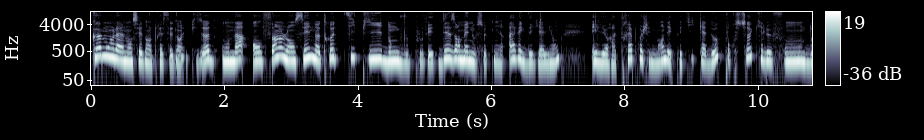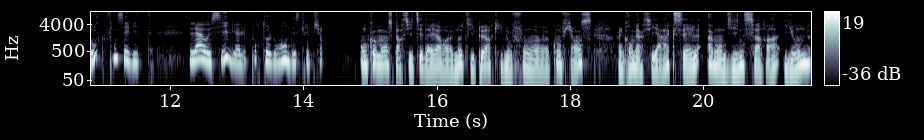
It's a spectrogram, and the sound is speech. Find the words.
Comme on l'a annoncé dans le précédent épisode, on a enfin lancé notre Tipeee, donc vous pouvez désormais nous soutenir avec des galions, et il y aura très prochainement des petits cadeaux pour ceux qui le font, donc foncez vite. Là aussi, il y a le portoloin en description. On commence par citer d'ailleurs euh, nos tipeurs qui nous font euh, confiance. Un grand merci à Axel, Amandine, Sarah, Yond,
